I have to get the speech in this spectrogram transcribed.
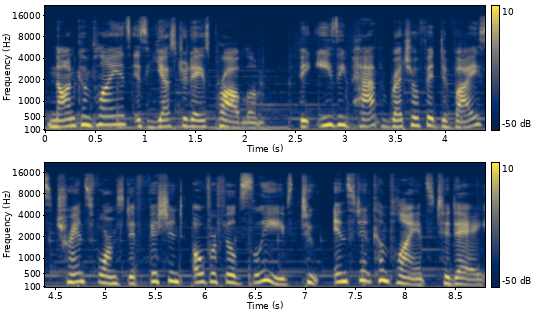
Noncompliance is yesterday's problem. The EZ-Path retrofit device transforms deficient overfilled sleeves to instant compliance today.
